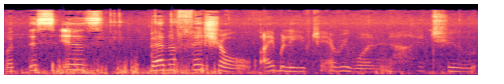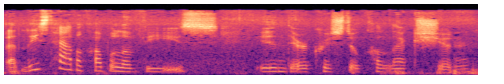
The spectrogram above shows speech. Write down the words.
But this is beneficial, I believe, to everyone to at least have a couple of these in their crystal collection.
